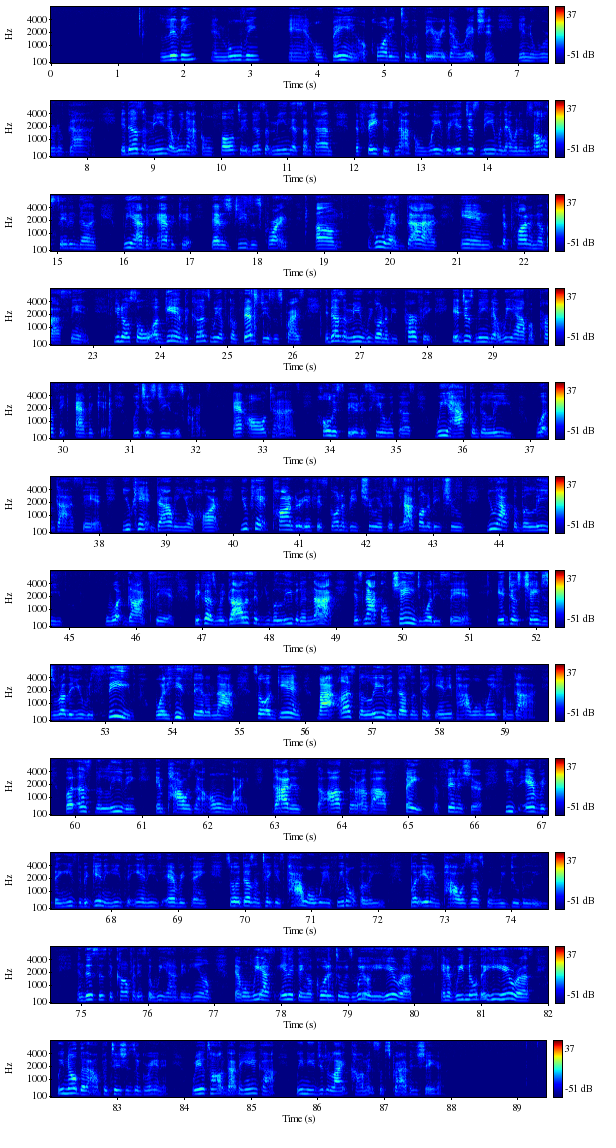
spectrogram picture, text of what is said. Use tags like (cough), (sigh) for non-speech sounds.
living and moving and obeying according to the very direction in the Word of God. It doesn't mean that we're not going to falter. It doesn't mean that sometimes the faith is not going to waver. It just means that when it's all said and done, we have an advocate that is Jesus Christ, um, who has died in the pardon of our sin. You know, so again, because we have confessed Jesus Christ, it doesn't mean we're going to be perfect. It just means that we have a perfect advocate, which is Jesus Christ at all times. Holy Spirit is here with us. We have to believe what God said. You can't doubt in your heart. You can't ponder if it's going to be true, if it's not going to be true. You have to believe what God said. Because regardless if you believe it or not, it's not going to change what He said. It just changes whether you receive what He (laughs) said or not. So, again, by us believing doesn't take any power away from God, but us believing empowers our own life. God is the author of our faith, the finisher. He's everything. He's the beginning. He's the end. He's everything. So it doesn't take his power away if we don't believe, but it empowers us when we do believe. And this is the confidence that we have in him that when we ask anything according to his will, he hear us. And if we know that he hear us, we know that our petitions are granted. Real talk, Dr. Hancock. We need you to like, comment, subscribe, and share.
